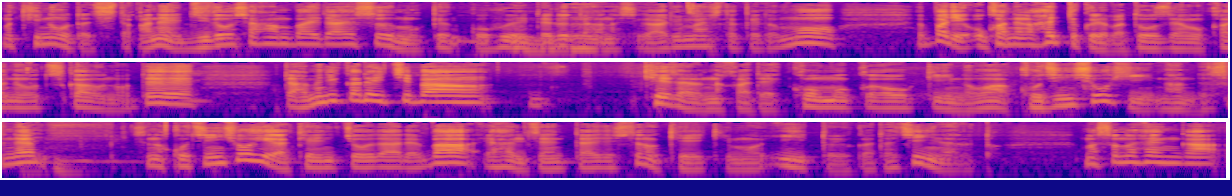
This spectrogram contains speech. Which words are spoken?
まあ、昨日でしたかね、自動車販売台数も結構増えてるって話がありましたけども、やっぱりお金が入ってくれば当然お金を使うので、でアメリカで一番経済の中で項目が大きいのは個人消費なんですね。その個人消費が堅調であればやはり全体としての景気もいいという形になると。まあ、その辺が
